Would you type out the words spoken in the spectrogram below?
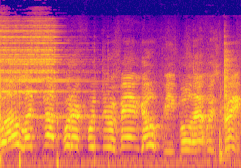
Well, let's not put our foot through a Van Gogh, people. That was great.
